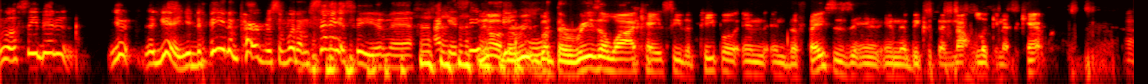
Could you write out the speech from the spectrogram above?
well, see, then you again you defeat the purpose of what I'm saying to you, man. I can see the No, the re- but the reason why I can't see the people in in the faces in in the because they're not looking at the camera. Oh.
